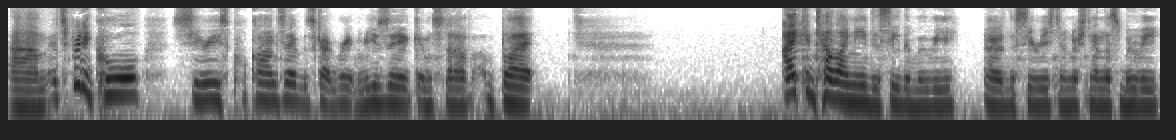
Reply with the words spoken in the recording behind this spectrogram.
Um, it's pretty cool series, cool concept. It's got great music and stuff, but I can tell I need to see the movie or the series to understand this movie.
